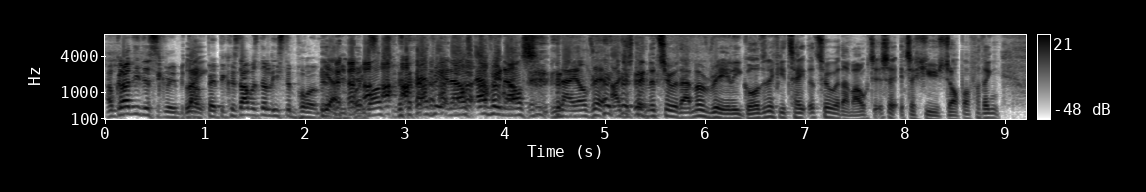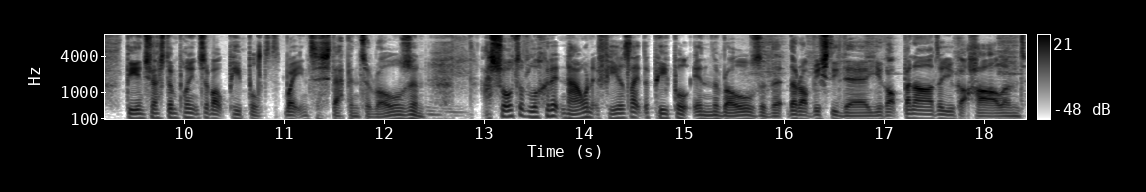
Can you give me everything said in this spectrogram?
I'm glad you disagree with Like- that bit because that was the least important bit. Yeah, it was. everything else, everything else nailed it. I just think the two of them are really good, and if you take the two of them out, it's a, it's a huge drop off. I think the interesting points about people waiting to step into roles, and I sort of look at it now, and it feels like the people in the roles are that they're obviously there. You've got Bernardo, you've got Haaland,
